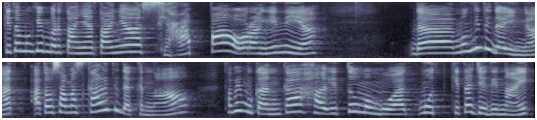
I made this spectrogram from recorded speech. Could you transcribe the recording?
Kita mungkin bertanya-tanya, siapa orang ini ya? Dan mungkin tidak ingat atau sama sekali tidak kenal, tapi bukankah hal itu membuat mood kita jadi naik,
